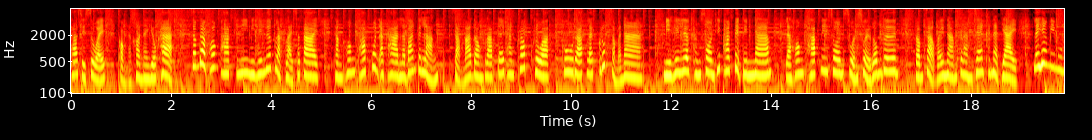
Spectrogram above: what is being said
ชาติสวยๆของนครนายกค่ะสำหรับห้องพักที่นี่มีให้เลือกหลากหลายสไตล์ ทั้งห้องพักบนอาคารและบ้านเป็นหลัง สามารถรองรับได้ทั้งครอบครัว คู่รักและกรุ๊ปสัมมนา มีให้เลือกทั้งโซนที่พักติดริมน้ำ และห้องพักในโซนสวนสวยร่มรื่นพร้อมสระว่ายน้ำกลางแจ้งขนาดใหญ่ และยังมีมุม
